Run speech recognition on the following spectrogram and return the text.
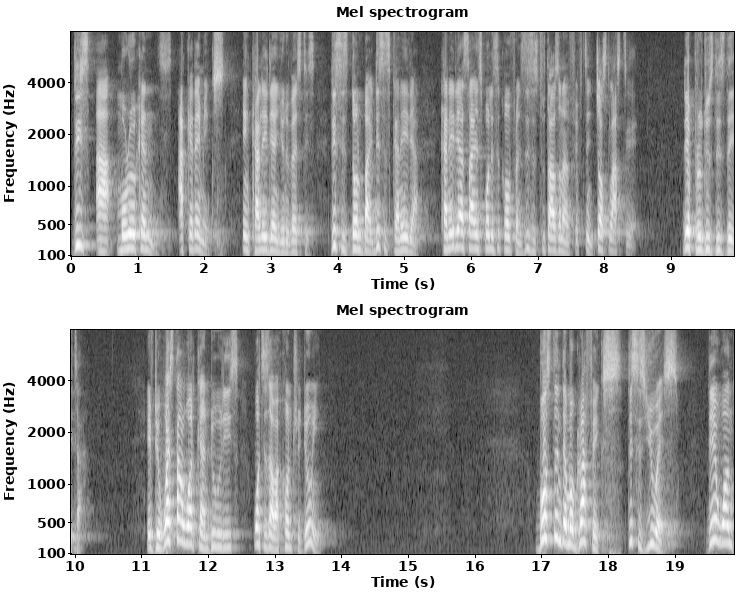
These are Moroccan academics in Canadian universities. This is done by, this is Canada, Canadian Science Policy Conference. This is 2015, just last year. They produced this data. If the Western world can do this, what is our country doing? Boston demographics, this is US. They want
